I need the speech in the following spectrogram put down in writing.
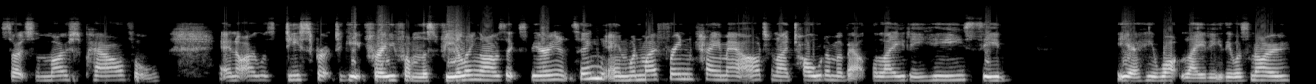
so it's the most powerful. And I was desperate to get free from this feeling I was experiencing. And when my friend came out and I told him about the lady, he said, Yeah, he what lady? There was no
